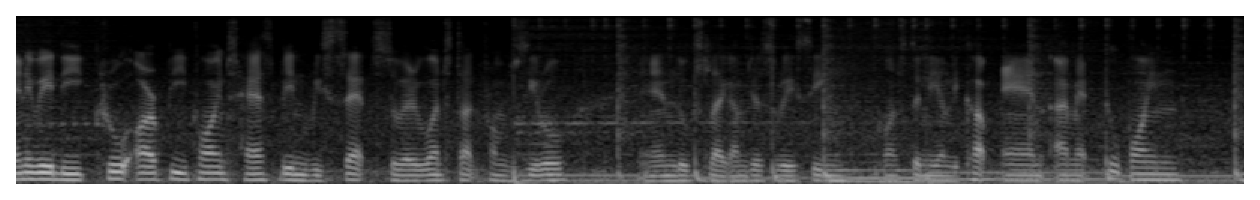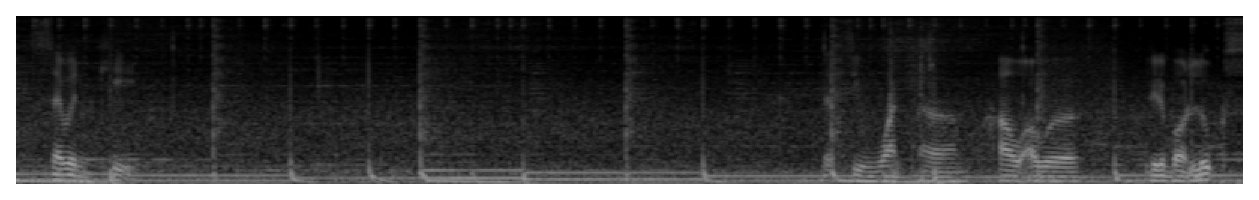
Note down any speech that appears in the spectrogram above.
Anyway, the crew RP points has been reset, so everyone start from zero, and looks like I'm just racing constantly on the cup, and I'm at 2.7k. let's see what uh, how our leaderboard looks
